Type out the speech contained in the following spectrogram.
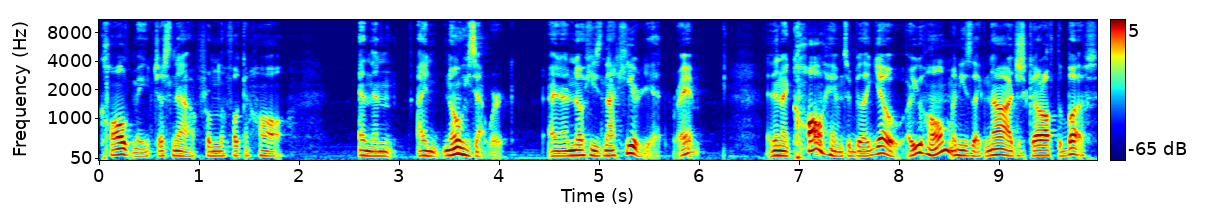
called me just now from the fucking hall, and then I know he's at work, and I know he's not here yet, right? And then I call him to be like, "Yo, are you home?" And he's like, "Nah, I just got off the bus."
